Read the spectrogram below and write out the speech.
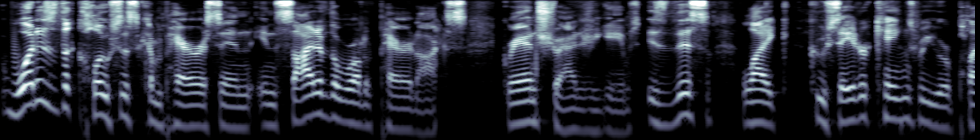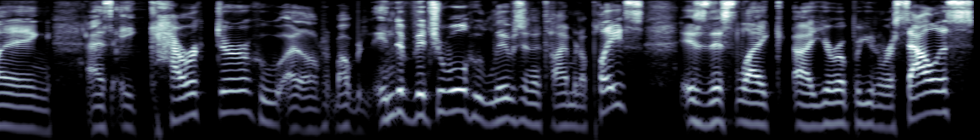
What is the closest comparison inside of the world of Paradox grand strategy games? Is this like Crusader Kings, where you were playing as a character who, uh, an individual who lives in a time and a place? Is this like uh, Europa Universalis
